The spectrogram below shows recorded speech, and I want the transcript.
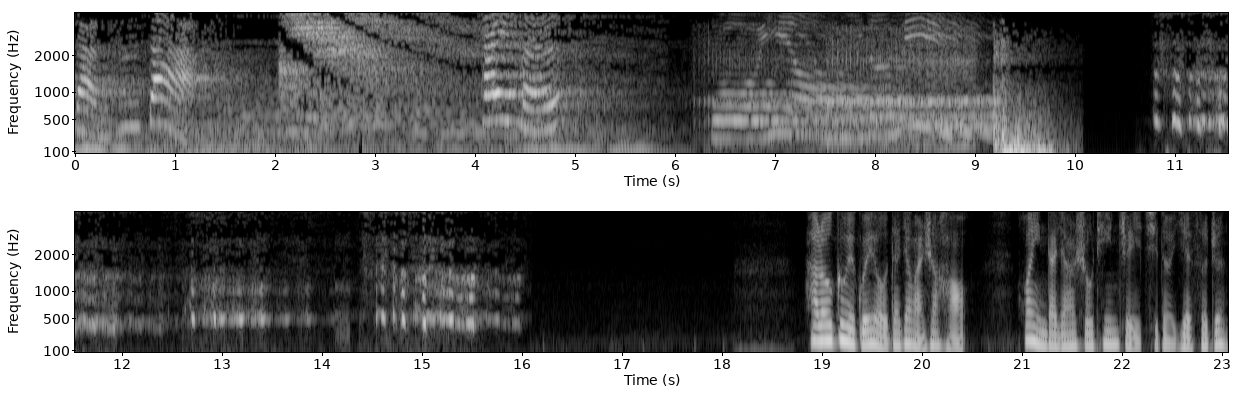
胆子大，开门！我要你的命！Hello，各位鬼友，大家晚上好，欢迎大家收听这一期的夜色镇，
